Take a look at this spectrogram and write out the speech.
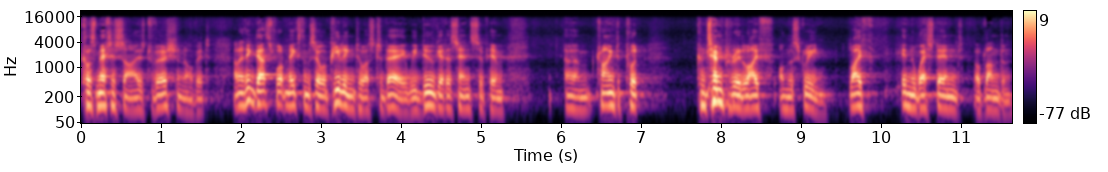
cosmeticized version of it. And I think that's what makes them so appealing to us today. We do get a sense of him um, trying to put contemporary life on the screen, life in the West End of London.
